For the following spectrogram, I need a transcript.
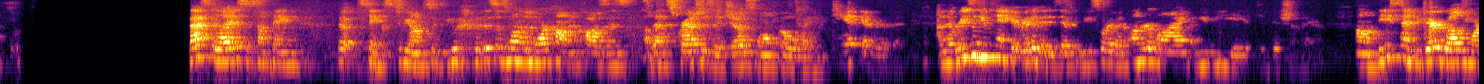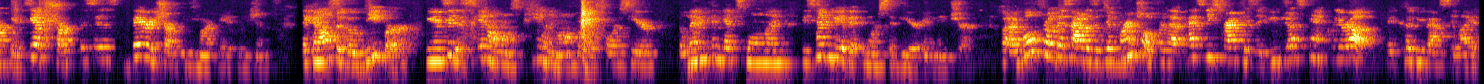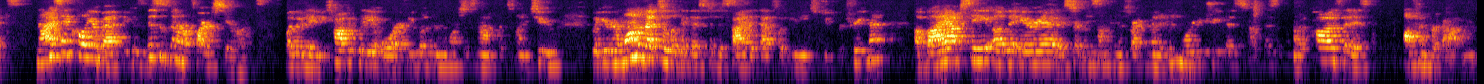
Vasculitis is something that stinks, to be honest with you, but this is one of the more common causes that scratches that just won't go away. You can't get rid of it. And the reason you can't get rid of it is there can be sort of an underlying immune-mediated condition there. Um, these tend to be very well demarcated. See how sharp this is? Very sharply demarcated lesions. They can also go deeper. You can see the skin almost peeling off of this horse here. The limb can get swollen. These tend to be a bit more severe in nature. But I will throw this out as a differential for that pesky scratches that you just can't clear up. It could be vasculitis. Now I say call your vet because this is going to require steroids, whether they be topically or if you put them in the horse's mouth, that's fine too. But you're going to want a vet to look at this to decide that that's what you need to do for treatment. A biopsy of the area is certainly something that's recommended before you treat this. This is another cause that is often forgotten.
